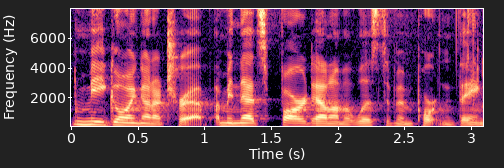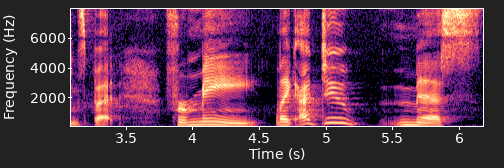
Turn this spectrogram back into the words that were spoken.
me going on a trip. I mean, that's far down on the list of important things. But for me, like, I do miss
